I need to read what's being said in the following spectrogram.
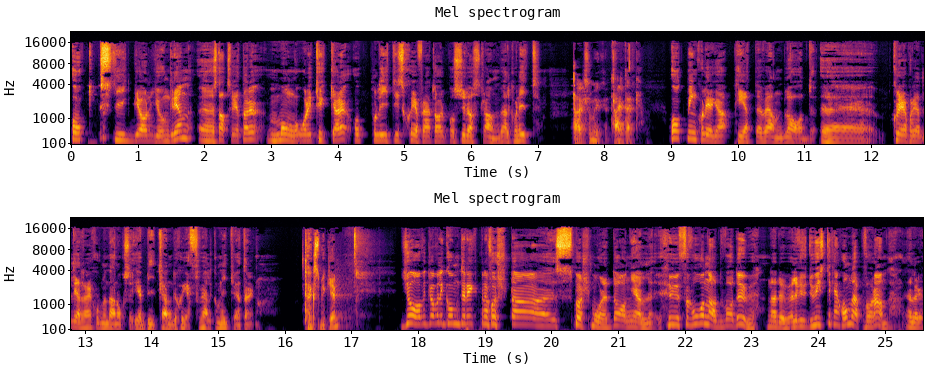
Och Stig-Björn Ljunggren, eh, statsvetare, mångårig tyckare och politisk chefredaktör på Sydöstran. Välkommen hit! Tack så mycket! Tack, tack! Och min kollega Peter Wennblad, eh, kollega på ledarredaktionen där han också är biträdande chef. Välkommen hit Peter! Tack så mycket! Ja, vi drar väl igång direkt med det första spörsmålet. Daniel, hur förvånad var du när du, eller du visste kanske om det här på förhand? Eller?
